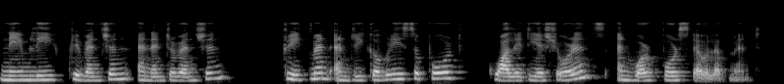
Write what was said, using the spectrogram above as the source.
namely prevention and intervention, treatment and recovery support, quality assurance, and workforce development.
